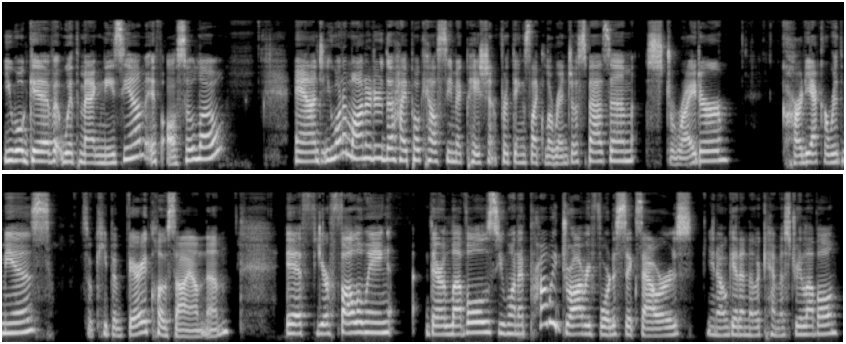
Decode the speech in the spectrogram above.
You will give with magnesium if also low. And you want to monitor the hypocalcemic patient for things like laryngospasm, stridor, cardiac arrhythmias. So keep a very close eye on them. If you're following their levels, you want to probably draw every four to six hours, you know, get another chemistry level.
